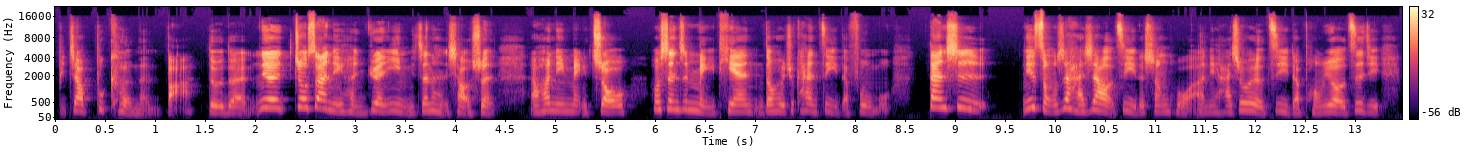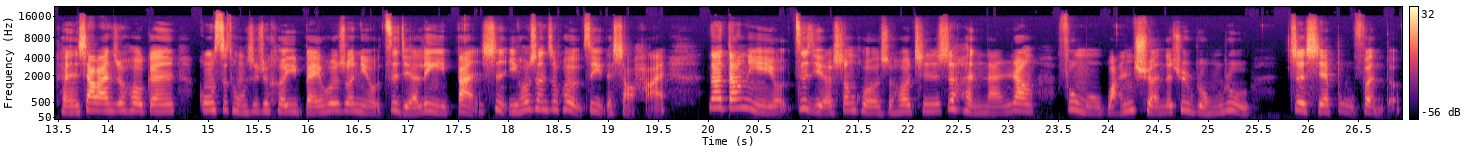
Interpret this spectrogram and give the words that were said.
比较不可能吧，对不对？因为就算你很愿意，你真的很孝顺，然后你每周。或甚至每天你都会去看自己的父母，但是你总是还是要有自己的生活啊，你还是会有自己的朋友，自己可能下班之后跟公司同事去喝一杯，或者说你有自己的另一半，是以后甚至会有自己的小孩。那当你有自己的生活的时候，其实是很难让父母完全的去融入这些部分的。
